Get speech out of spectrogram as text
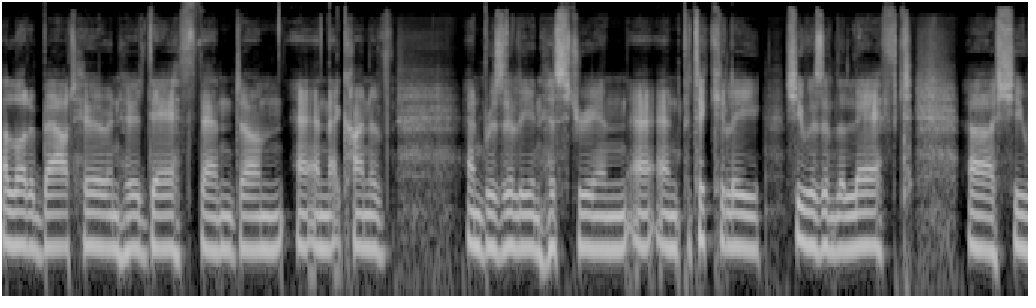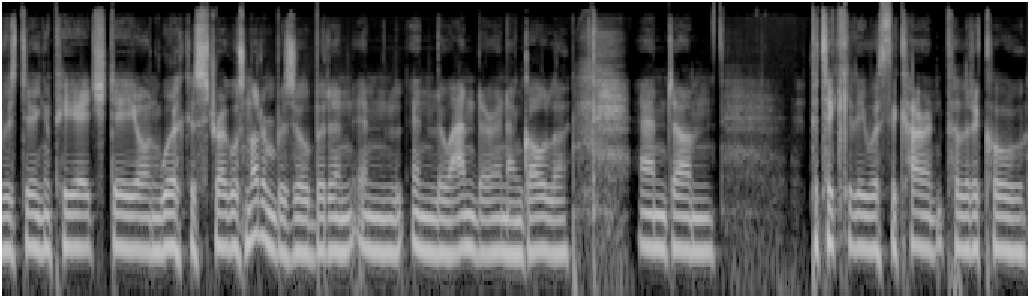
a lot about her and her death, and um, and that kind of and Brazilian history, and and particularly she was of the left. Uh, she was doing a PhD on workers' struggles, not in Brazil, but in in, in Luanda, in Angola, and. Um, particularly with the current political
